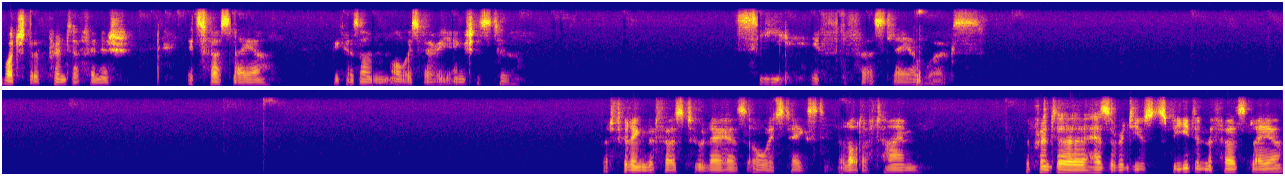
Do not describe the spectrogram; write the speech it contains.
watch the printer finish its first layer because I'm always very anxious to see if the first layer works. But filling the first two layers always takes a lot of time. The printer has a reduced speed in the first layer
